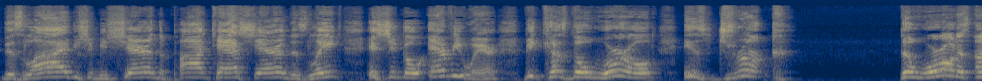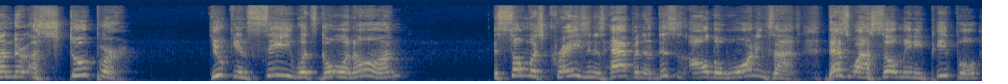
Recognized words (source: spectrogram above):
this live. You should be sharing the podcast, sharing this link. It should go everywhere because the world is drunk. The world is under a stupor. You can see what's going on it's so much craziness happening. This is all the warning signs. That's why so many people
